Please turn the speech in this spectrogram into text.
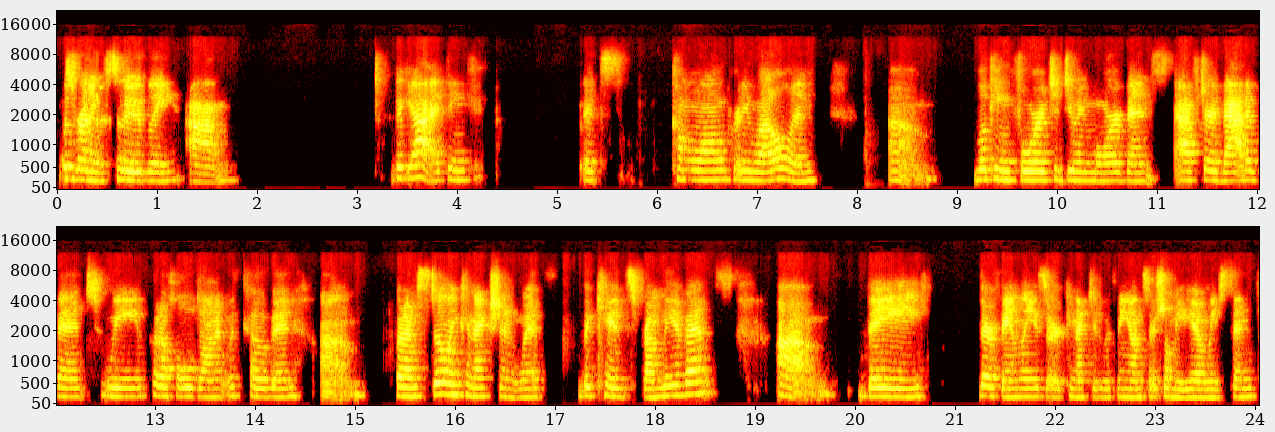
was running smoothly. Um, but yeah, I think it's come along pretty well and um, looking forward to doing more events. After that event, we put a hold on it with COVID, um, but I'm still in connection with the kids from the events. Um, they their families are connected with me on social media and we send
